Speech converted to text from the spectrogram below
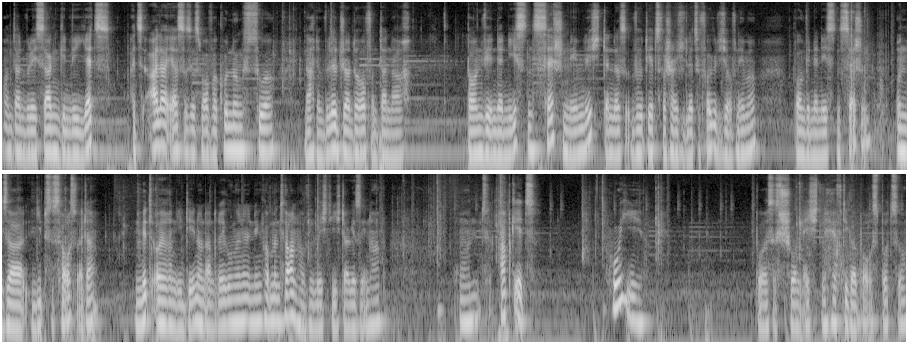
Und dann würde ich sagen, gehen wir jetzt als allererstes erstmal auf Erkundungstour nach dem Villager-Dorf und danach bauen wir in der nächsten Session nämlich, denn das wird jetzt wahrscheinlich die letzte Folge, die ich aufnehme, bauen wir in der nächsten Session unser liebstes Haus weiter. Mit euren Ideen und Anregungen in den Kommentaren hoffentlich, die ich da gesehen habe. Und ab geht's. Hui. Boah, es ist schon echt ein heftiger Bauspot so.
